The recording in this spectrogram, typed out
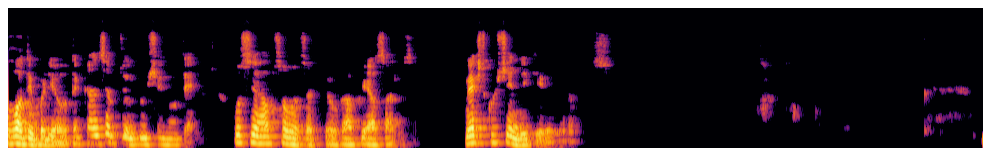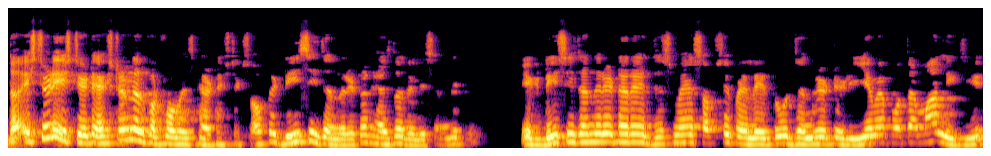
बहुत ही बढ़िया होते हैं कंसेप्चुअल क्वेश्चन होते हैं उससे आप समझ सकते हो काफ़ी आसानी से नेक्स्ट क्वेश्चन देखिएगा जरा The steady state external performance characteristics of a DC generator has the relation between. एक DC जनरेटर है जिसमें सबसे पहले तो जनरेटेड ईएमएफ होता है मान लीजिए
